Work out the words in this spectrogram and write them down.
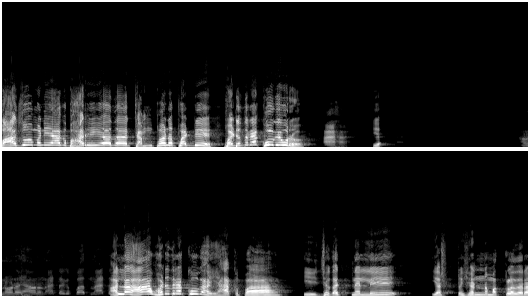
ಬಾಜು ಮನೆಯಾಗ ಭಾರಿ ಅದ ಕೆಂಪನ ಪಡ್ಡಿ ಹೊಡೆದ್ರೆ ಕೂಗಿವ್ರು ಅಲ್ಲ ಹೊಡೆದ್ರೆ ಕೂಗ ಯಾಕಪ್ಪ? ಈ ಜಗತ್ತಿನಲ್ಲಿ ಎಷ್ಟು ಹೆಣ್ಣು ಮಕ್ಕಳದರ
